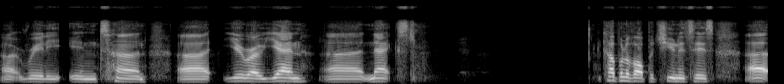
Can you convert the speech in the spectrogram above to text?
uh, really in turn. Euro yen next couple of opportunities. Uh,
